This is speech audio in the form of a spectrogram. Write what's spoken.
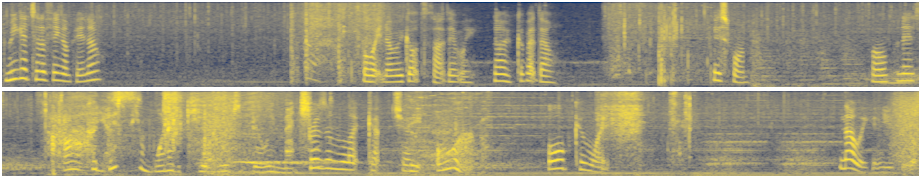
Can we get to the thing up here now? Oh wait, no, we got to that, didn't we? No, go back down. This one. Open it. Ah, Could this be one of the key groups Billy mentioned? Prism light capture. The orb. Orb can wait. Now we can use the orb.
